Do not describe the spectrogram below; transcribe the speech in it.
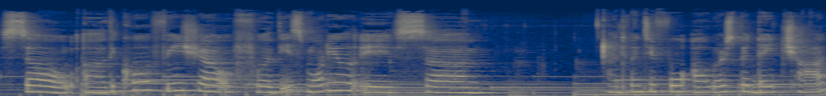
So uh, the core feature of uh, this module is um, 24 hours per day chat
